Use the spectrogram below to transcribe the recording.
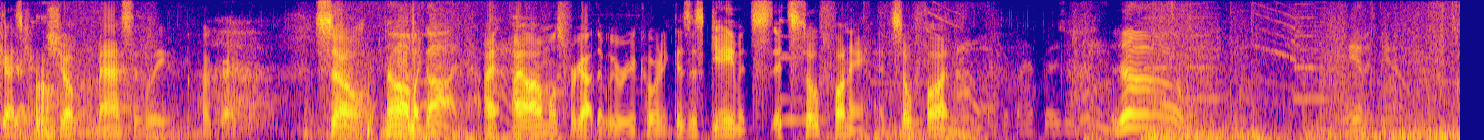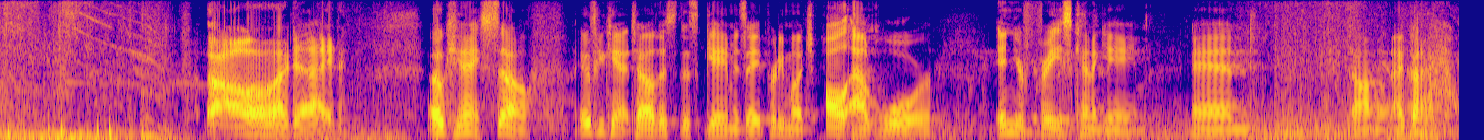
Guys can jump massively. Okay. So, Oh my god. I, I almost forgot that we were recording because this game it's it's so funny it's so fun. Gathered by opposing team. No! Damn it, man. Oh, I died. Okay, so if you can't tell, this this game is a pretty much all-out war, in your face kind of game, and oh man, I've got a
